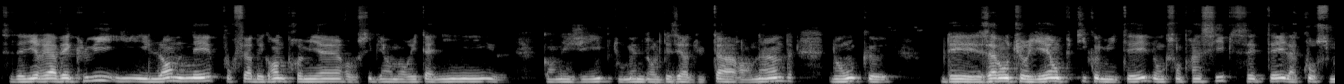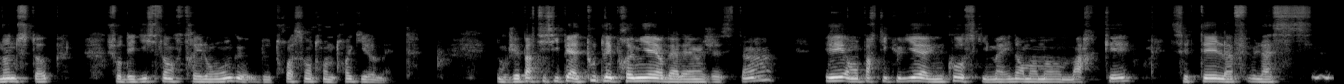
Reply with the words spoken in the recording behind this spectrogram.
c'est-à-dire avec lui, il l'emmenait pour faire des grandes premières aussi bien en Mauritanie euh, qu'en Égypte ou même dans le désert du Tar en Inde. Donc euh, des aventuriers en petit comité. Donc son principe, c'était la course non-stop sur des distances très longues de 333 km. Donc j'ai participé à toutes les premières d'Alain Gestin et en particulier à une course qui m'a énormément marqué, c'était la,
